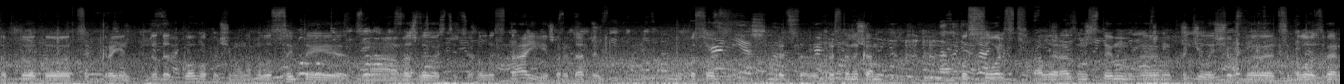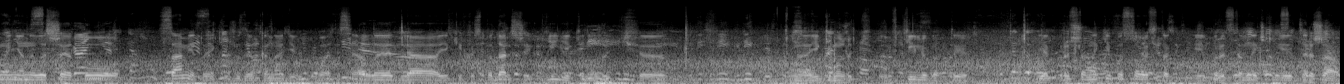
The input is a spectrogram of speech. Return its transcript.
тобто до цих країн. Додатково хочемо наголосити на важливості цього листа і передати посол... представникам посольств, але разом з тим е, ми б хотіли, щоб е, це було звернення не лише до саміту, який буде в Канаді відбуватися, але для якихось подальших дій, які можуть е, які можуть втілювати як представники посольств, так і представники держав,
